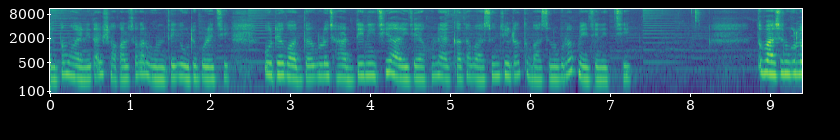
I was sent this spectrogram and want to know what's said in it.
একদম হয়নি। তাই সকাল সকাল ঘুম থেকে উঠে পড়েছি। উঠে গদ্দারগুলো ঝাড় দিয়ে নিচ্ছি আর এই যে এখন এক গাদা বাসন ছিল, তো বাসনগুলো মেজে নিচ্ছি। তো বাসনগুলো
